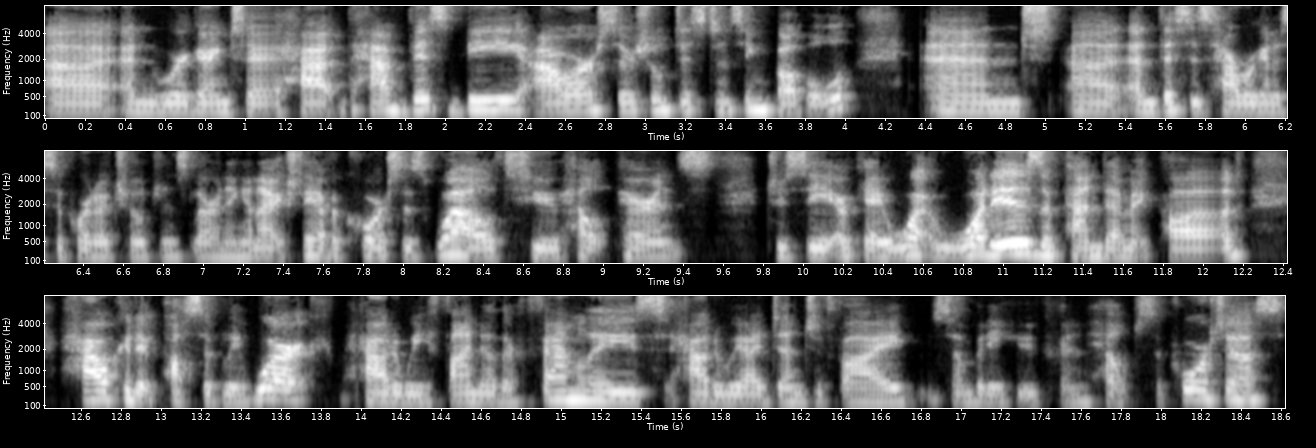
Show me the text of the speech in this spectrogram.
uh, and we're going to have have this be our social distancing bubble, and uh, and this is how we're going to support our children's learning. And I actually have a course as well to help parents to see okay what what is a pandemic pod? How could it possibly work? How do we find other families? How do we identify somebody who can help support us?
